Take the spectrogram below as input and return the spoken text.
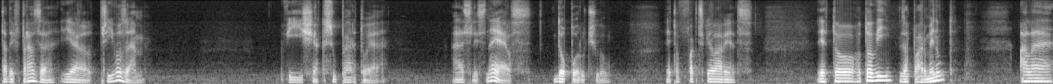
tady v Praze jel přívozem, víš, jak super to je. A jestli jsi nejel, doporučuju. Je to fakt skvělá věc. Je to hotový za pár minut, ale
